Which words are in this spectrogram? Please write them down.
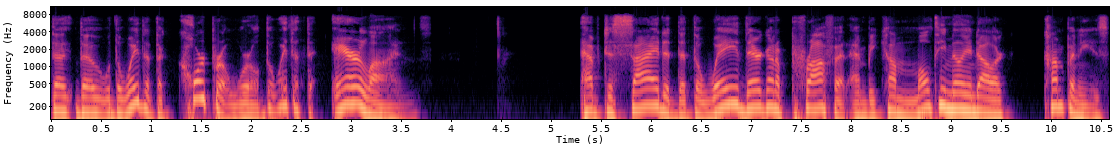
the the the way that the corporate world, the way that the airlines have decided that the way they're going to profit and become multi-million dollar companies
